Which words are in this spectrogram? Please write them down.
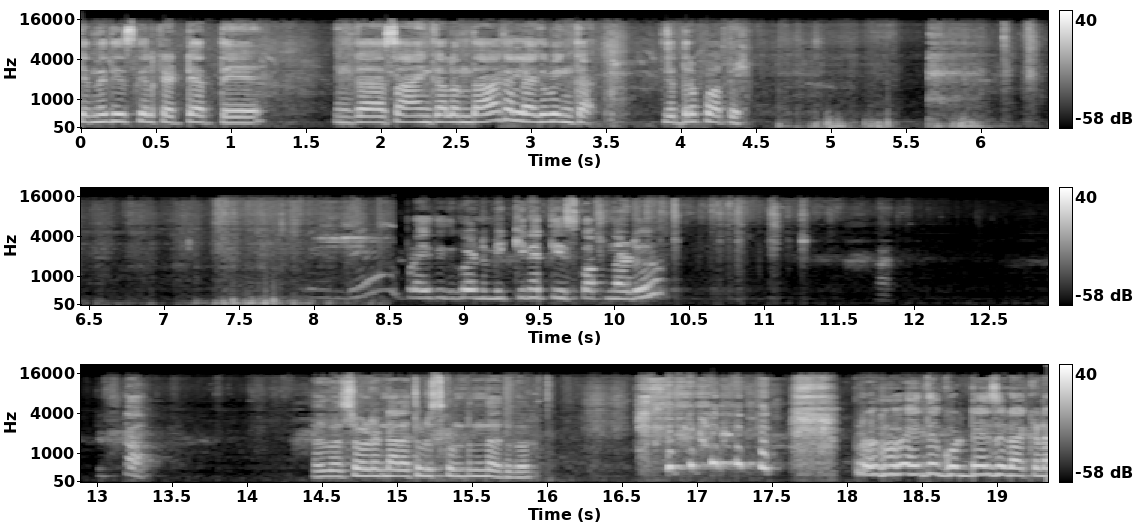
కింద తీసుకెళ్ళి కట్టేస్తే ఇంకా సాయంకాలం దాకా లెగవు ఇంకా. నిద్రపోతాయి. ఇప్పుడైతే ఇదిగోండి మిక్కీనే తీసుకొస్తున్నాడు. అదిగో చూడండి అలా తుడుచుకుంటుంది అదిగో. ప్రభు అయితే గుడ్డేసాడు అక్కడ.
